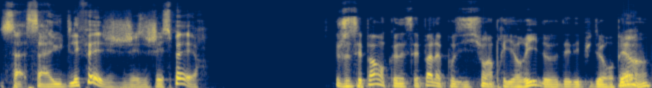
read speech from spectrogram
ça, ça a eu de l'effet, j'espère. Je sais pas, on connaissait pas la position a priori de, des députés européens. Hein.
